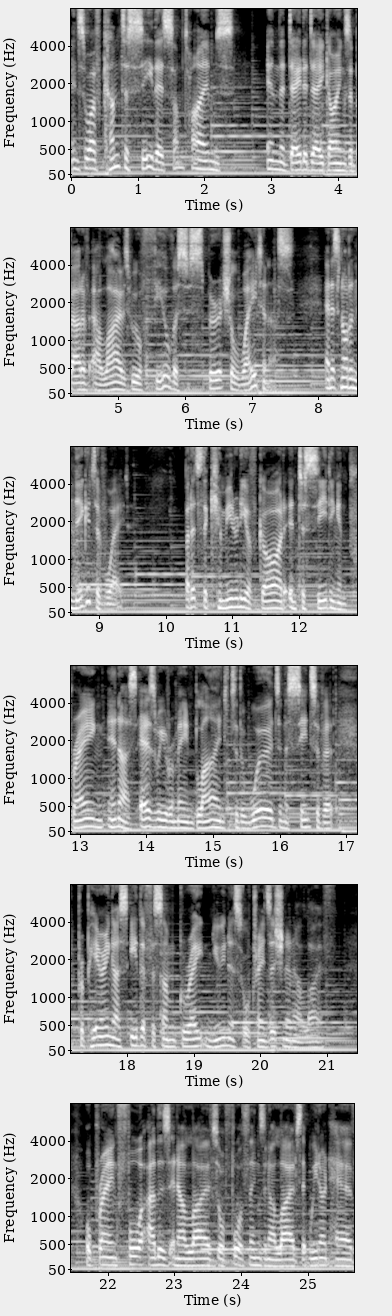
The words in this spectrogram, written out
And so I've come to see that sometimes in the day to day goings about of our lives, we will feel this spiritual weight in us. And it's not a negative weight, but it's the community of God interceding and praying in us as we remain blind to the words and the sense of it, preparing us either for some great newness or transition in our life, or praying for others in our lives or for things in our lives that we don't have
